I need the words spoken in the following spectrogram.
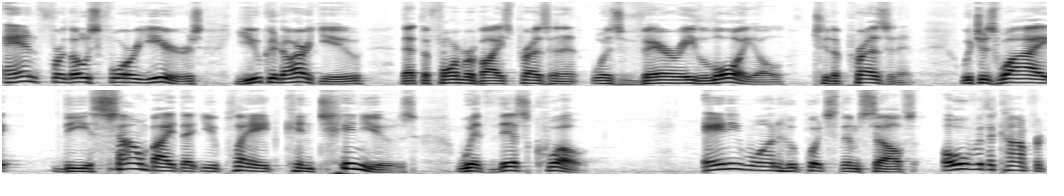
And for those four years, you could argue that the former vice president was very loyal to the president, which is why the soundbite that you played continues with this quote anyone who puts themselves over the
